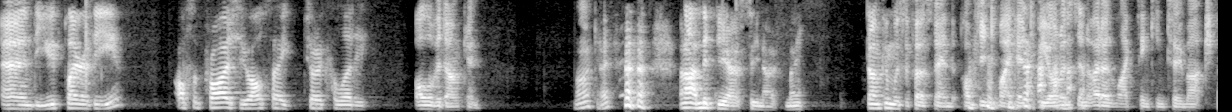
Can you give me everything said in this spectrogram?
and the Youth Player of the Year, I'll surprise you. I'll say Joe Caletti. Oliver Duncan. Okay. uh, Nick D'Agostino for me. Duncan was the first name that popped into my head, to be honest, and I don't like thinking too much.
